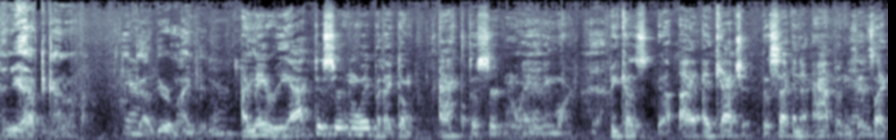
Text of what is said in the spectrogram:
and you have to kind of Yeah. got to be reminded. Yeah. I may react a certain way, but I don't act a certain way anymore. Yeah. Because I, I catch it. The second it happens, Yeah. it's like,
